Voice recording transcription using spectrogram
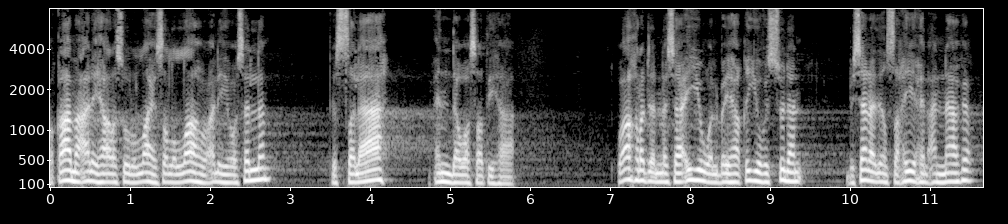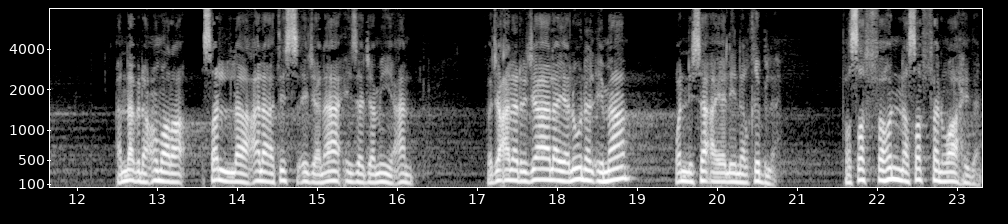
فقام عليها رسول الله صلى الله عليه وسلم في الصلاة عند وسطها. وأخرج النسائي والبيهقي في السنن بسند صحيح عن نافع أن ابن عمر صلى على تسع جنائز جميعا فجعل الرجال يلون الإمام والنساء يلين القبلة فصفهن صفا واحدا.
